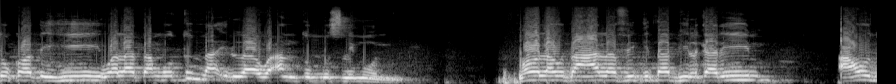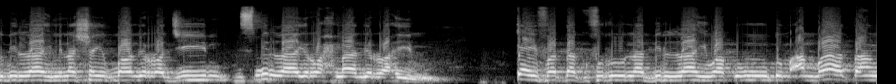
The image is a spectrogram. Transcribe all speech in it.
tuqatihi wa la tamutunna illa wa antum muslimun Qala ta'ala fi kitabihil karim A'udzu billahi minasyaitonir rajim. Bismillahirrahmanirrahim. Kaifa takfuruna billahi wa kuntum amwatan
